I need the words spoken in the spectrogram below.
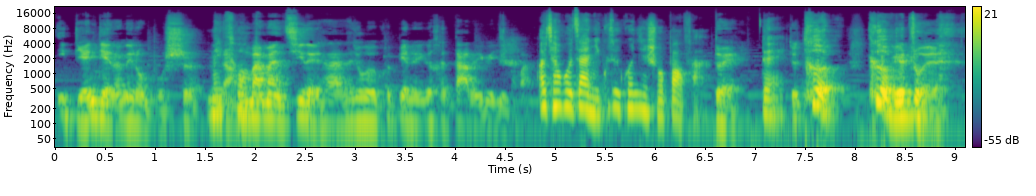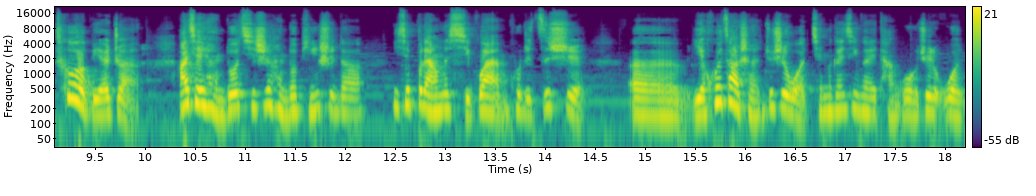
一点点的那种不适，没错。然后慢慢积累下来，它就会会变成一个很大的一个隐患。而且会在你最关键时候爆发，对，对，就特特别准。特别准，而且很多其实很多平时的一些不良的习惯或者姿势，呃，也会造成。就是我前面跟信哥也谈过，就是我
